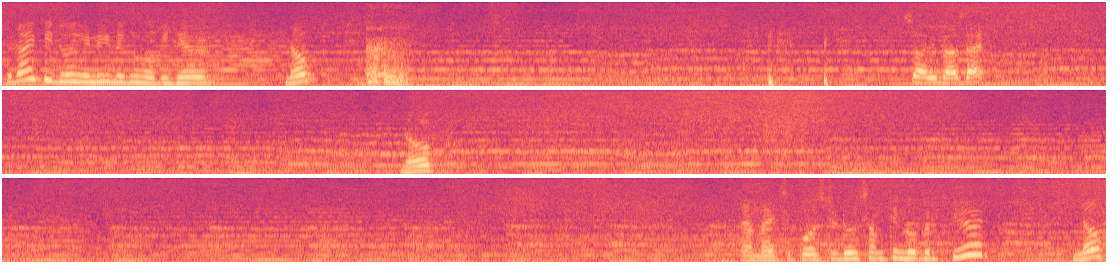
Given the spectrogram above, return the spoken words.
Should I be doing anything over here? Nope. Sorry about that. Nope. Am I supposed to do something over here? Nope.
